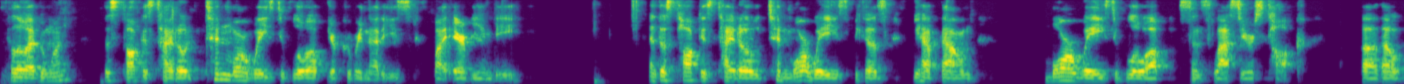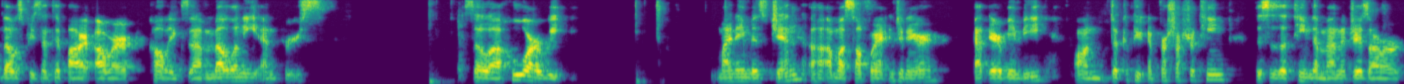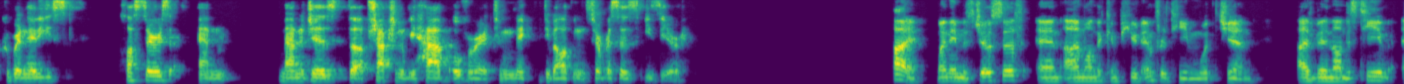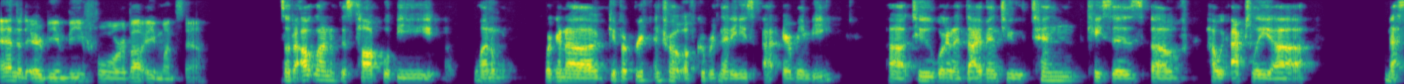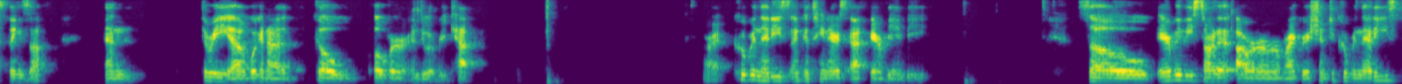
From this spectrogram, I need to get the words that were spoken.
Hello, everyone. This talk is titled 10 More Ways to Blow Up Your Kubernetes by Airbnb. And this talk is titled 10 More Ways because we have found more ways to blow up since last year's talk. Uh, that, that was presented by our colleagues, uh, Melanie and Bruce. So uh, who are we? My name is Jin. Uh, I'm a software engineer at Airbnb on the compute infrastructure team. This is a team that manages our Kubernetes clusters and manages the abstraction we have over it to make developing services easier. Hi, my name is Joseph, and I'm on the compute infra team with Jin. I've been on this team and at Airbnb for about eight months now. So the outline of this talk will be one, we're gonna give a brief intro of Kubernetes at Airbnb. Uh, two, we're gonna dive into 10 cases of how we actually uh, mess things up. And three, uh, we're gonna go over and do a recap. All right, Kubernetes and containers at Airbnb. So Airbnb started our migration to Kubernetes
